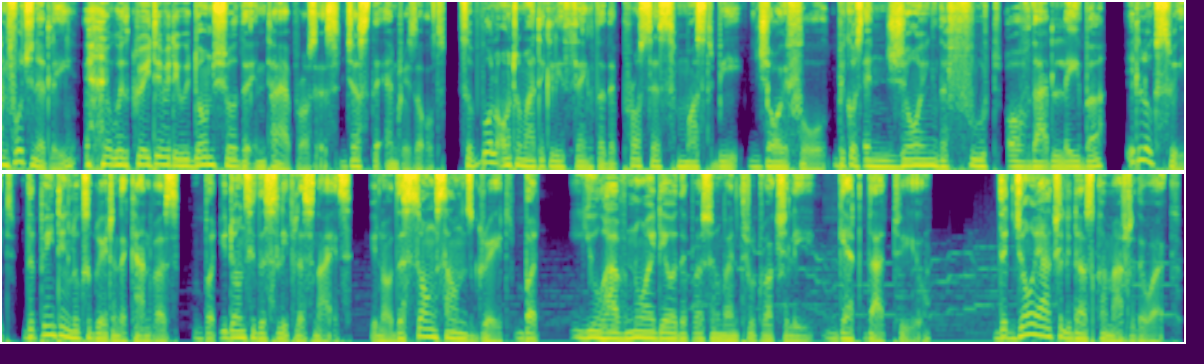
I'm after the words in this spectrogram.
Unfortunately, with creativity, we don't show the entire process, just the end result. So people automatically think that the process must be joyful because enjoying the fruit of that labor, it looks sweet. The painting looks great on the canvas, but you don't see the sleepless nights. You know, the song sounds great, but you have no idea what the person went through to actually get that to you. The joy actually does come after the work.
